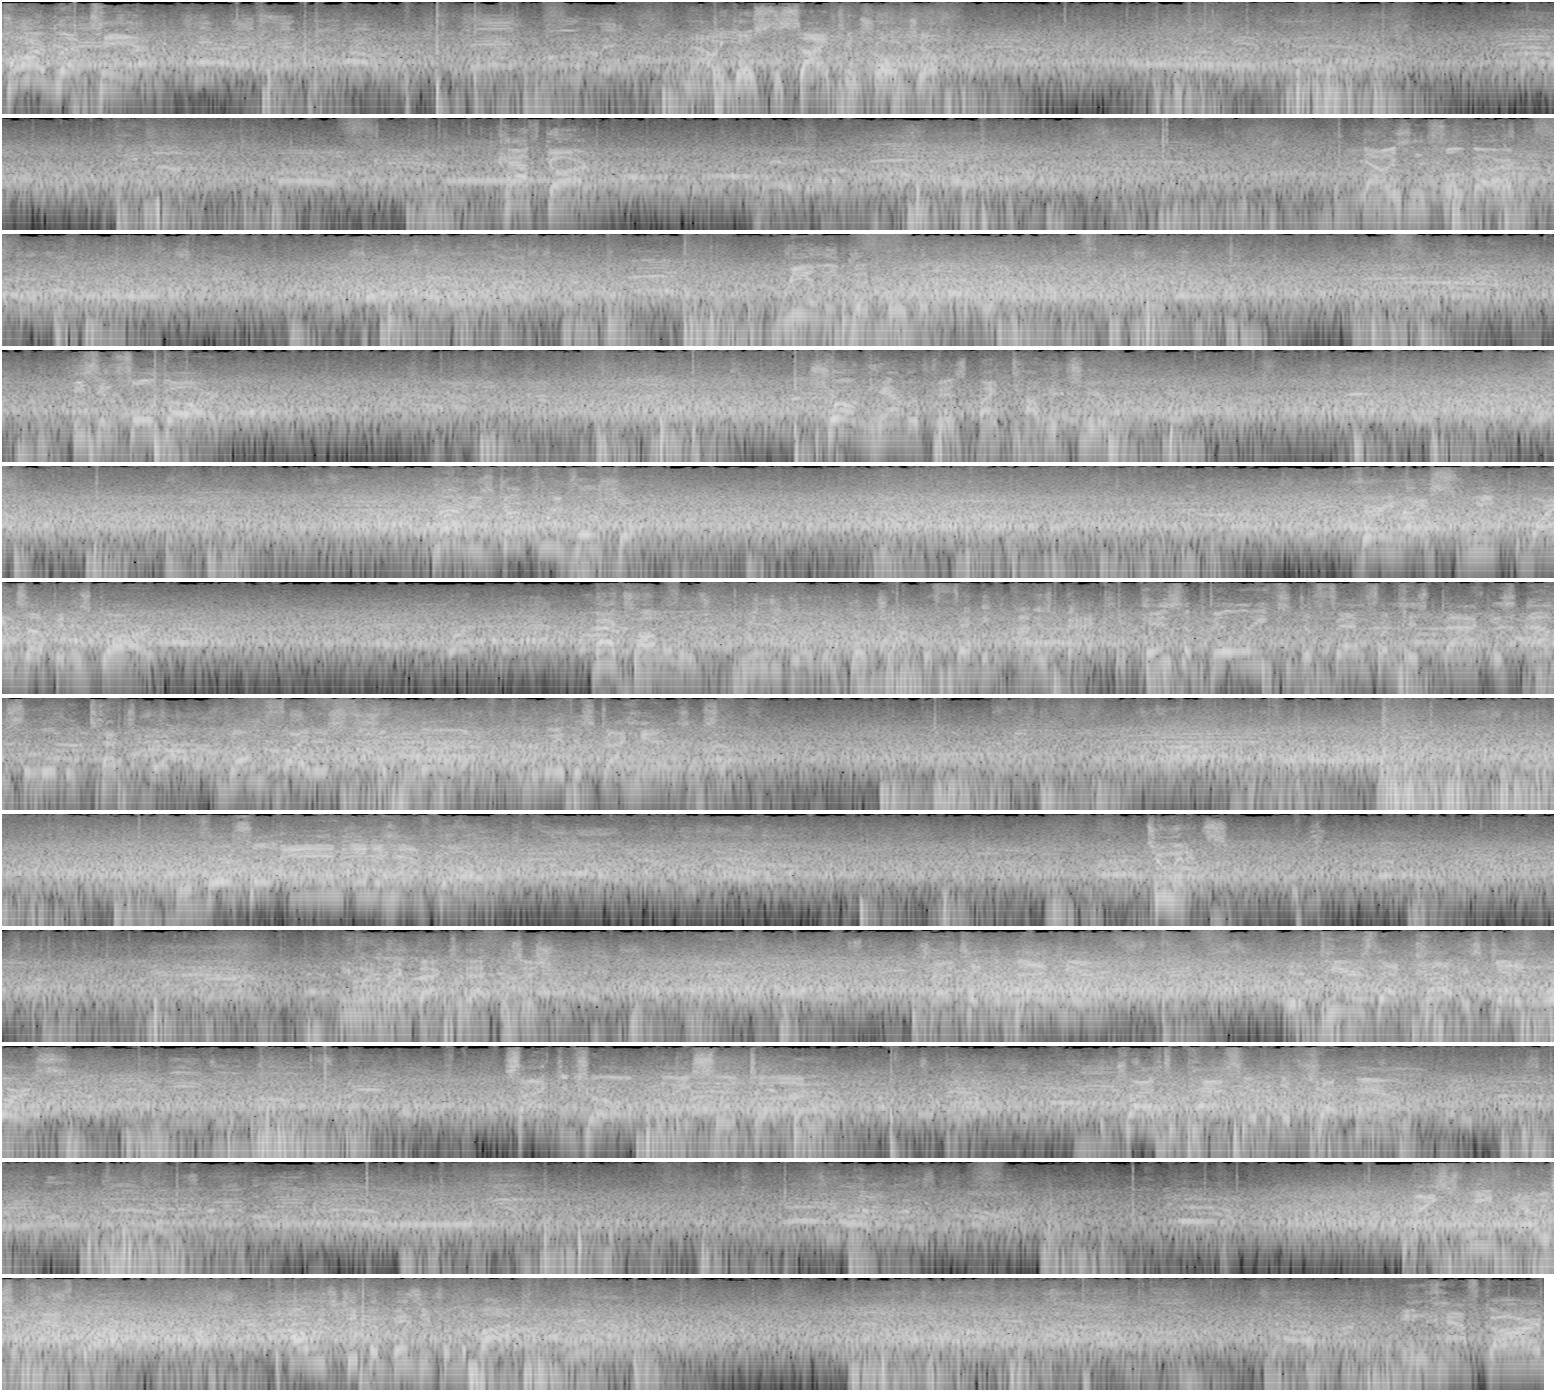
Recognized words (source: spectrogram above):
Hard left hand. Keep that head moving. Head movement. Now he goes to side control, Joe. Half guard. Now he's in full guard. Really good movement on the ground. He's in full guard. Strong hammer fist by Kawajiri. Man, he's got the reversal. Very nice sweep, winds up in his guard. Max Holloway's really doing a good job defending on his back here. His ability to defend from his back is absolutely textbook. Young fighters should learn from the way this guy handles himself. Reversal and into half guard. Two minutes. He went right back to that position. To take the back here. It appears that cut is getting worse. Side control. Nicely done. He tries to pass here but gets shut down. Nice sweep. Now he's in half guard. Always keep him busy from the bottom. In half guard.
